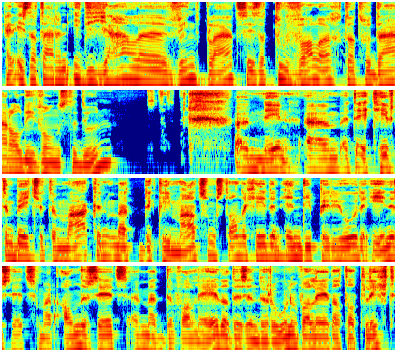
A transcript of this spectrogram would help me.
En is dat daar een ideale vindplaats? Is dat toevallig dat we daar al die vondsten doen? Uh, nee, um, het, heeft een beetje te maken met de klimaatsomstandigheden in die periode, enerzijds, maar anderzijds uh, met de vallei, dat is in de Rhônevallei dat dat ligt,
